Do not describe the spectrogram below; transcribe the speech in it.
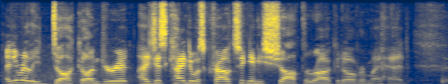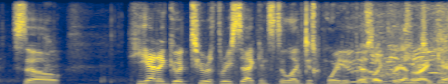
I didn't really duck under it. I just kind of was crouching and he shot the rocket over my head. So, he had a good two or three seconds to, like, just point it down. There's like three on the right here.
